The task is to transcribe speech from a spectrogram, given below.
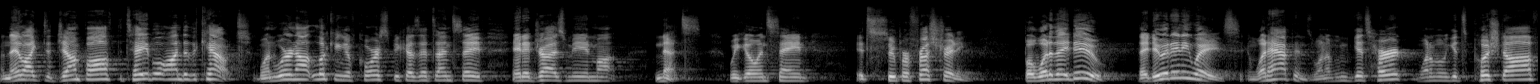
and they like to jump off the table onto the couch when we're not looking, of course, because it's unsafe and it drives me and my nuts. We go insane. It's super frustrating. But what do they do? They do it anyways. And what happens? One of them gets hurt, one of them gets pushed off,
